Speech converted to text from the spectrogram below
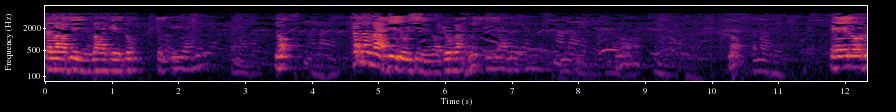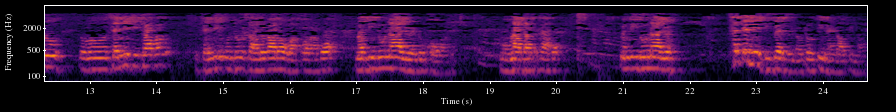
တလားပြည့်ယူလာခဲ့လို့တူအေးရမယ်နော်ဆန္ဒနာပြည့်လို့ရှိရင်တော့တို့ကအနှစ်ကြီးရမယ်မှန်ပါပါနော်တမန်ပါအဲလိုတို့ဟိုဆယ်နှစ်ကြီးထားပါဆ ယ်နှစ်ဦးတို့စာလို့ကတော့ဟောခေါ်တာပေါ့မတိနုနာရွယ်လို့ခေါ်ပါတယ်မုံလာတတ်တာပေါ့မတိနုနာရွယ်ဆက်တဲ့နှစ်ဒီပဲဆိုတော့တို့သိနိုင်တော့ပြီနော်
